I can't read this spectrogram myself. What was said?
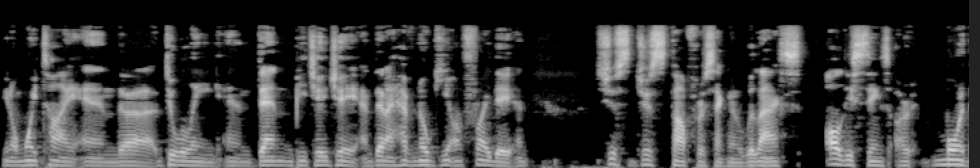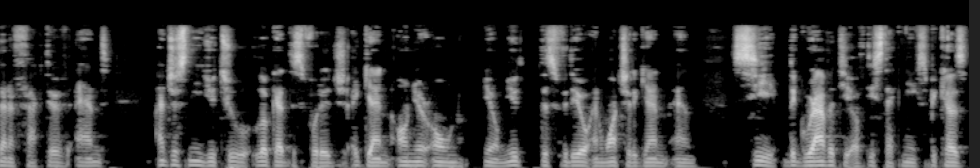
you know, Muay Thai and uh, dueling and then BJJ and then I have no gi on Friday and just, just stop for a second, relax. All these things are more than effective and I just need you to look at this footage again on your own, you know, mute this video and watch it again and see the gravity of these techniques because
